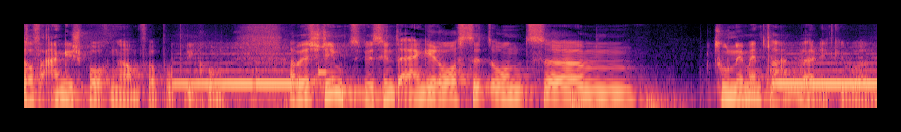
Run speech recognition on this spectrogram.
darauf angesprochen haben vor Publikum. Aber es stimmt, wir sind eingerostet und ähm, zunehmend langweilig geworden.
